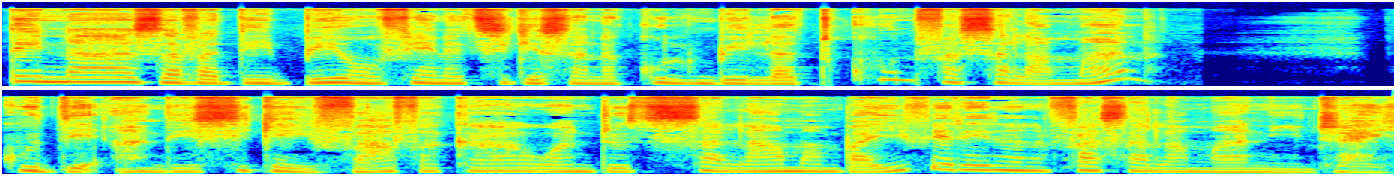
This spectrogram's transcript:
Tena zava-dehibe eo amin'ny fiainantsika zanak'olombelona tokoa ny fahasalamana, koa dia andeha isika hivavaka ho an'ireo tsy salama mba hiverenan'ny fahasalamany indray.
